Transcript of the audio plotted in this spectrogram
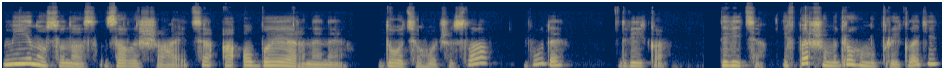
мінус у нас залишається, а обернене до цього числа буде двійка. Дивіться, і в першому і другому прикладі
